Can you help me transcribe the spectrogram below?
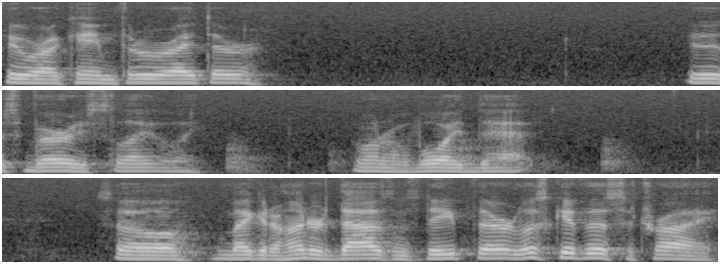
See where I came through right there? Just very slightly. You want to avoid that. So make it 100 thousandths deep there. Let's give this a try.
